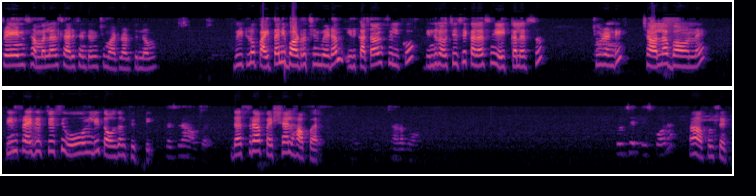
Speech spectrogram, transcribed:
friends Ammalal sari centre నుంచి మాట్లాడుతున్నాం. వీటిలో పైతాని బార్డర్ వచ్చింది మేడం. ఇది కథాన్ సిల్క్. ఇందులో వచ్చేసి కలర్స్ ఎయిట్ కలర్స్. చూడండి చాలా బాగున్నాయి. దీని ప్రైస్ వచ్చేసి only thousand fifty. Dasara special తీసుకోవాలా? Full set.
